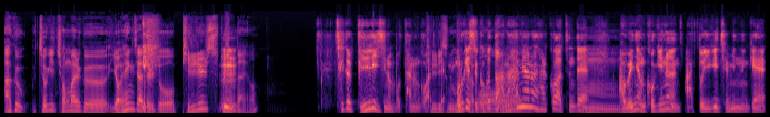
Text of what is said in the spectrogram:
아, 그, 저기 정말 그 여행자들도 빌릴 수도 음. 있나요? 책을 빌리지는 못하는 것 같아요. 빌리지는 모르겠어요. 못하고? 그것도 아마 어. 하면은 할 것 같은데 음. 아 왜냐면 거기는 아 또 이게 재밌는 게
